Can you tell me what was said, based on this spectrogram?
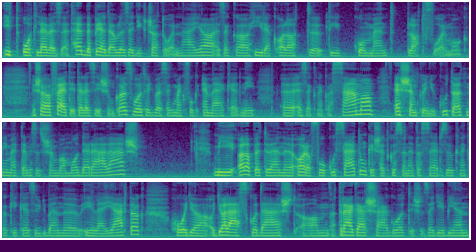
itt-ott levezethet, de például az egyik csatornája ezek a hírek alatti komment platformok. És a feltételezésünk az volt, hogy valószínűleg meg fog emelkedni ezeknek a száma. Ez sem könnyű kutatni, mert természetesen van moderálás, mi alapvetően arra fókuszáltunk, és hát köszönet a szerzőknek, akik ez ügyben élen jártak, hogy a, a gyalászkodást, a, a trágárságot és az egyéb ilyen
